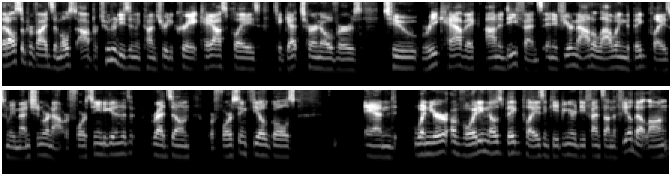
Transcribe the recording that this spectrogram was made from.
That also provides the most opportunities in the country to create chaos plays, to get turnovers, to wreak havoc on a defense. And if you're not allowing the big plays, when we mentioned we're not, we're forcing you to get into the red zone, we're forcing field goals and when you're avoiding those big plays and keeping your defense on the field that long,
